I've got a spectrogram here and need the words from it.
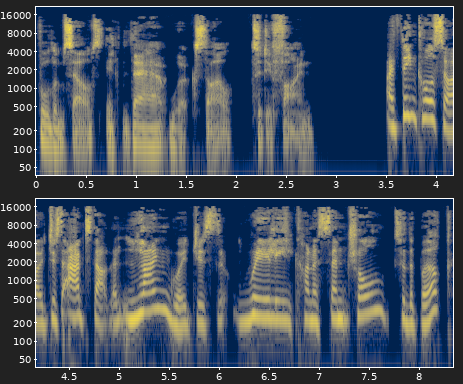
for themselves. It's their work style to define. I think also I'd just add to that that language is really kind of central to the book.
